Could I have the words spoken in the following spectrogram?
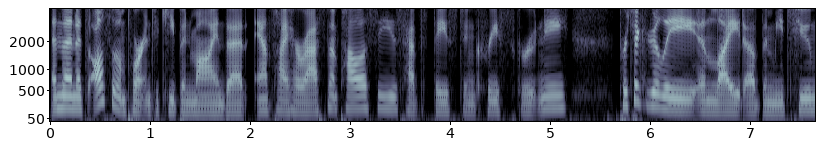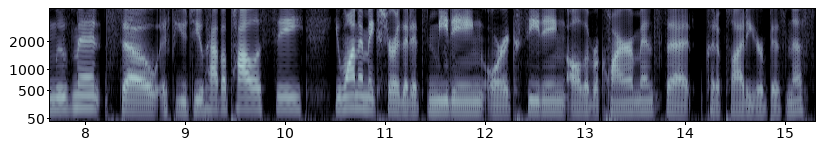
And then it's also important to keep in mind that anti harassment policies have faced increased scrutiny, particularly in light of the Me Too movement. So, if you do have a policy, you want to make sure that it's meeting or exceeding all the requirements that could apply to your business.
